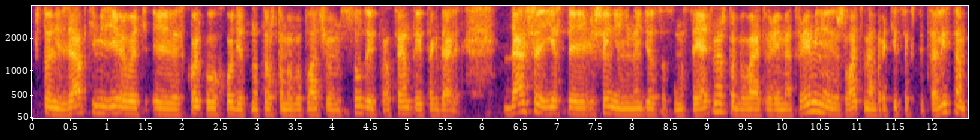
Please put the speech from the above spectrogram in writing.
что нельзя оптимизировать, э, сколько уходит на то, что мы выплачиваем суды, проценты и так далее. Дальше, если решение не найдется самостоятельно, что бывает время от времени, желательно обратиться к специалистам,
